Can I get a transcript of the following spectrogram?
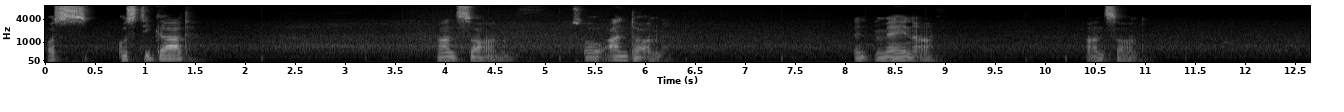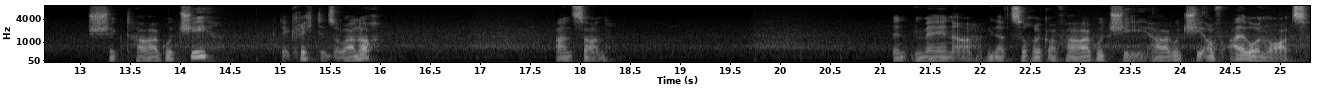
Os Ostigard. Hanson. So, Anton. Linden Mainer. Hanson. Schickt Haraguchi. Der kriegt den sogar noch. Hanson. Linden Mainer. Wieder zurück auf Haraguchi. Haraguchi auf Albonords.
